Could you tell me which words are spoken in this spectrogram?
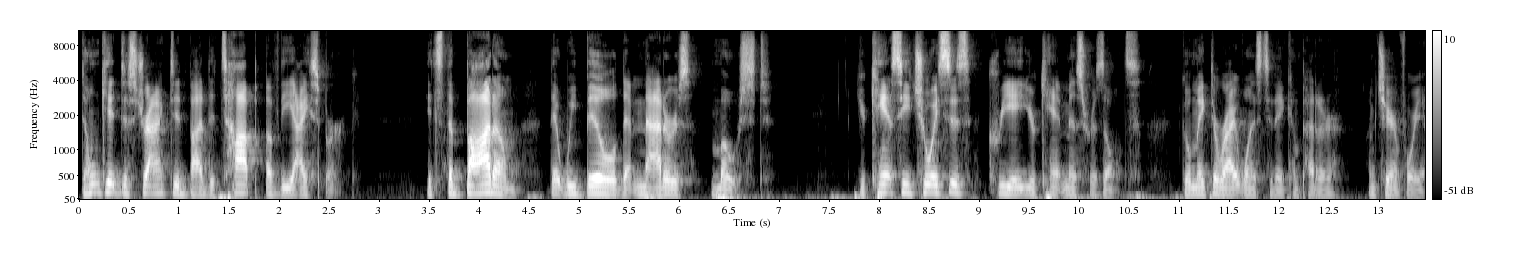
Don't get distracted by the top of the iceberg. It's the bottom that we build that matters most. You can't see choices, create your can't miss results. Go make the right ones today, competitor. I'm cheering for you.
